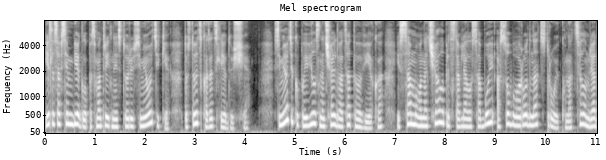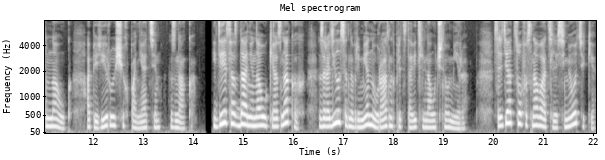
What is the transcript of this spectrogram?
если совсем бегло посмотреть на историю семиотики, то стоит сказать следующее. Семиотика появилась в начале XX века и с самого начала представляла собой особого рода надстройку над целым рядом наук, оперирующих понятием знака. Идея создания науки о знаках зародилась одновременно у разных представителей научного мира – Среди отцов-основателей семиотики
